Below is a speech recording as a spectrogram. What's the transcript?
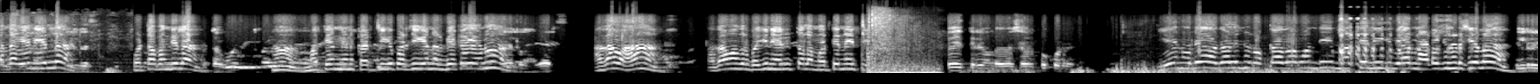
ಬಂದಾಗ ಏನು ಇಲ್ಲ? ಒಟ್ಟ ಬಂದಿಲ್ಲ? ಹಾ ಮತ್ತೇನ್ ನಿನ್ ಖರ್ಚಿಗೆ ಪರ್ಚಿಗೆ ಏನಾರ ಬೇಕಾಗೇನು ಅದಾವ? ಅದಾವ ಅಂದ್ರ ಬಗಿನ ಹೇರಿತ್ತಲ್ಲ ಮತ್ತೇನೈತಿ ಐತ್ರಿ ಒಂದ್ ಐವತ್ ಸಾವಿರ ರೂಪಾಯಿ ಕೊಡ್ರಿ. ಏನ್ ಒಲೆ ಅಗಳಿನ ರೊಕ್ಕ ಅದಾವ ಒಂದಿ ಮತ್ತೆ ನೀಗ ಯಾರು ನಾಟಕ ನಡೆಸಿಯಲ್ಲ ಇಲ್ರಿ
